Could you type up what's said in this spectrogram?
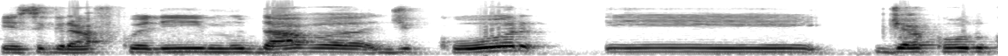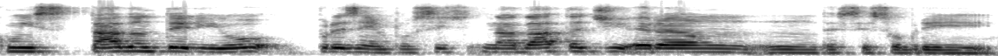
E esse gráfico ele mudava de cor e de acordo com o estado anterior. Por exemplo, se na data de era um, um TCC sobre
